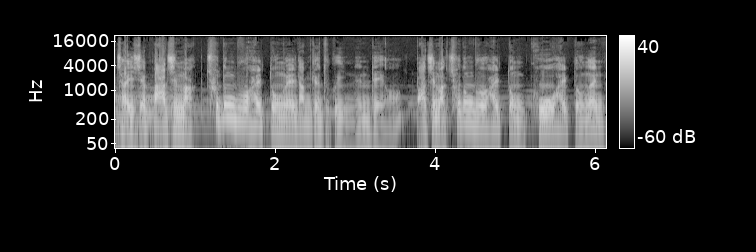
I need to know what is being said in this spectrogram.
자, 이제 마지막 초등부 활동을 남겨두고 있는데요. 마지막 초등부 활동, 고 활동은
